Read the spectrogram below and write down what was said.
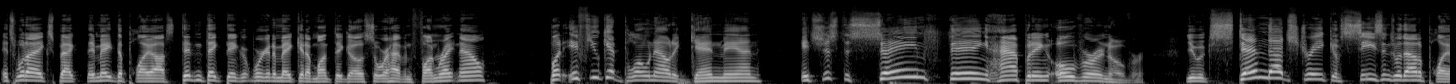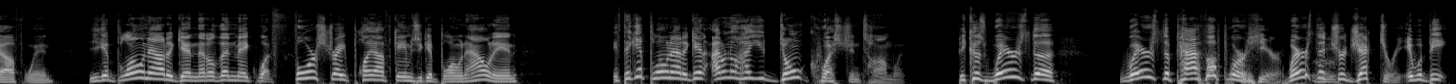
it's what I expect. They made the playoffs. Didn't think they were going to make it a month ago, so we're having fun right now. But if you get blown out again, man, it's just the same thing happening over and over. You extend that streak of seasons without a playoff win. You get blown out again. That'll then make what four straight playoff games you get blown out in. If they get blown out again, I don't know how you don't question Tomlin. Because where's the where's the path upward here? Where's the trajectory? It would be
